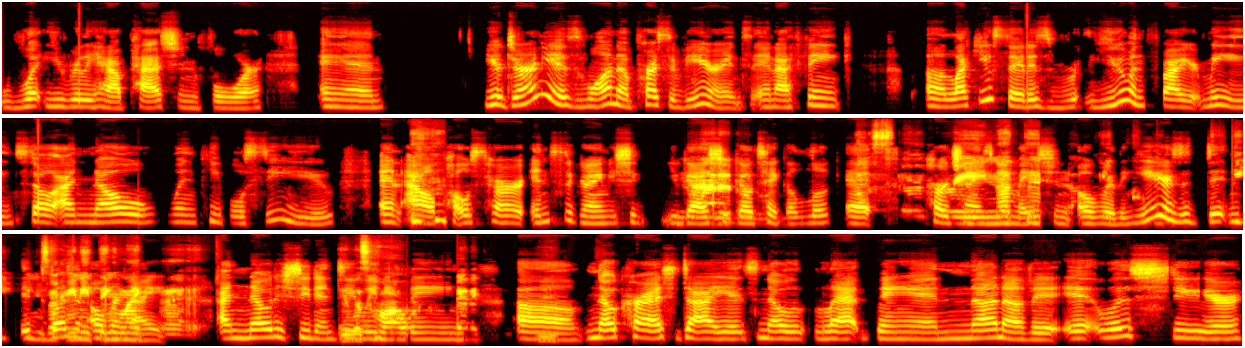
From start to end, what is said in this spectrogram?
what you really have passion for and your journey is one of perseverance and i think uh, like you said is you inspired me so i know when people see you and i'll post her instagram you should you guys should go take a look at her transformation over the years it didn't it wasn't overnight. i noticed she didn't do was hard work anything um no crash diets no lap band none of it it was sheer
